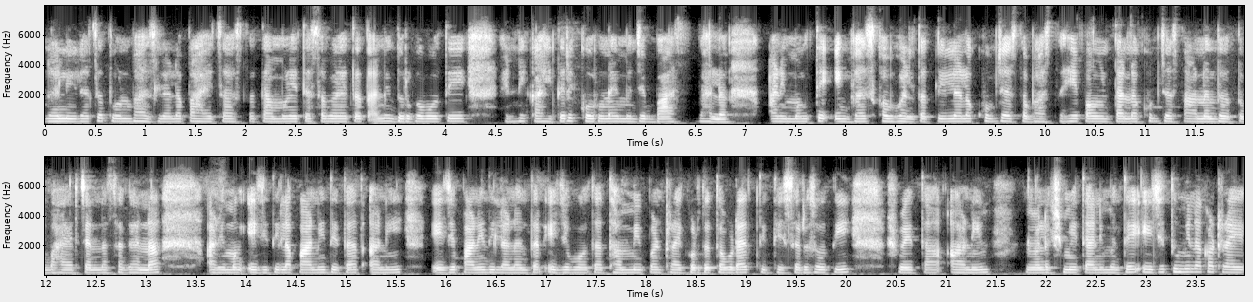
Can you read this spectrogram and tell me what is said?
लीलाचं तोंड भाजलेलं पाहायचं असतं. त्यामुळे त्या सगळ्या येतात आणि दुर्गा बोलते यांनी काहीतरी करू नये म्हणजे बास झालं. आणि मग ते एक घास खाऊ घालतात. लीलाला खूप जास्त भासतं. हे पाहून त्यांना खूप जास्त आनंद होतो बाहेरच्यांना सगळ्यांना. आणि मग एजे तिला पाणी देतात आणि एजे पाणी दिल्यानंतर एजे बोलतात थांब मी पण ट्राय करतो. तेवढ्यात तिथे सरस्वती श्वेता आणि लक्ष्मी येते आणि म्हणते एजे तुम्ही नका ट्राय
